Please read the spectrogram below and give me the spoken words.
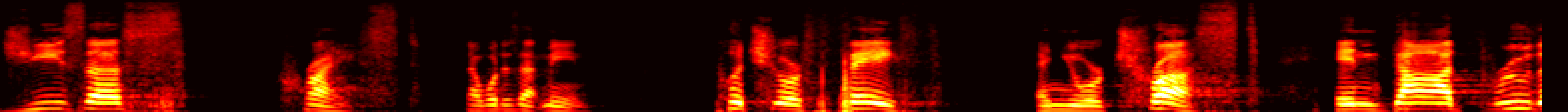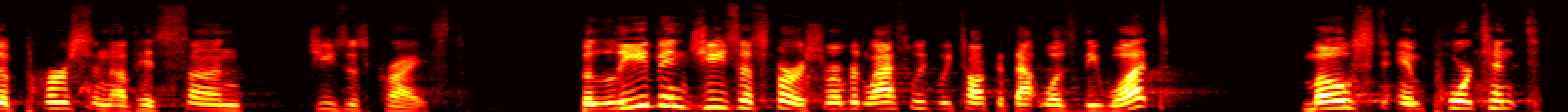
Jesus Christ. Now, what does that mean? Put your faith and your trust in God through the person of his son, Jesus Christ. Believe in Jesus first. Remember last week we talked that that was the what? Most important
